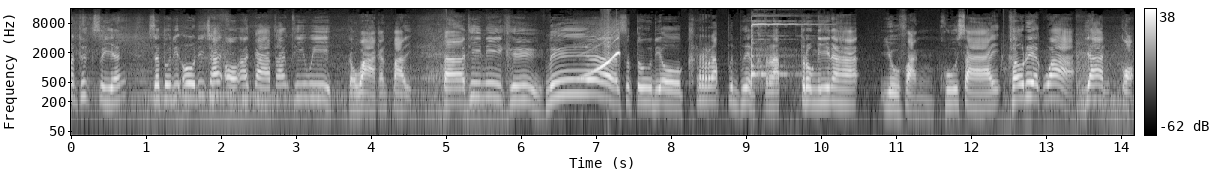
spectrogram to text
บันทึกเสียง สตูดิโอที่ใช้ออกอากาศทางทีวี ก็ว่ากันไป แต่ที่นี่คือเนื้อสตูดิโอครับเพื่อนๆครับ ตรงนี้นะฮะ อยู่ฝั่งคูซ้าย เขาเรียกว่าย่านเกาะ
